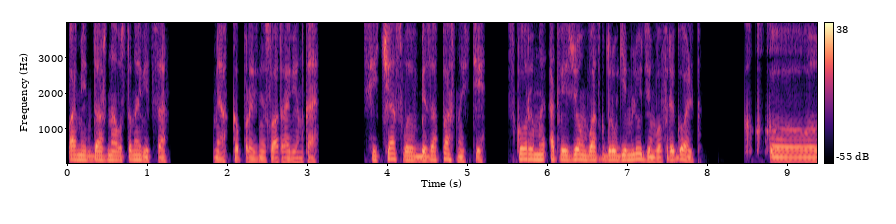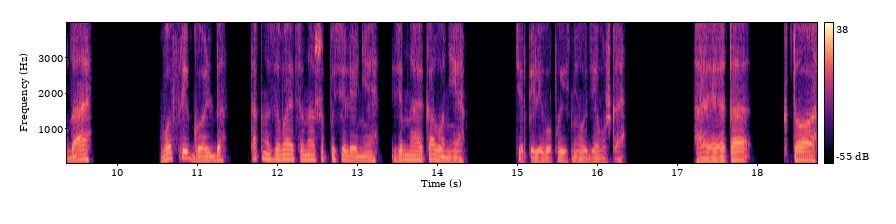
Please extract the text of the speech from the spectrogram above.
Память должна установиться, мягко произнесла Травинка. Сейчас вы в безопасности. Скоро мы отвезем вас к другим людям во Фригольд. Куда? Во Фригольд. Так называется наше поселение, земная колония, терпеливо пояснила девушка. А это кто?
